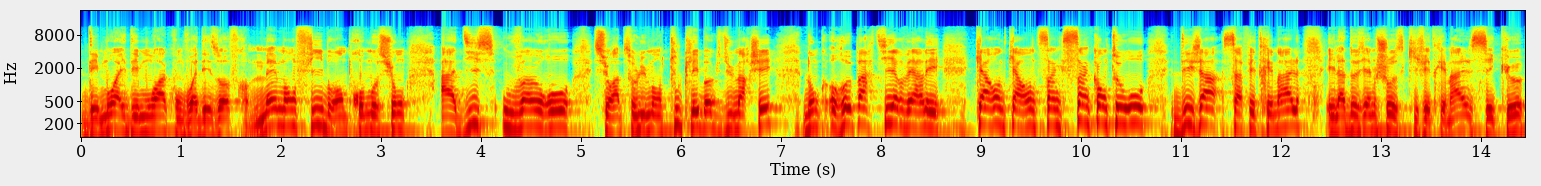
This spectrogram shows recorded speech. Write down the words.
des mois et des mois qu'on voit des offres, même en fibre, en promotion 10 ou 20 euros sur absolument toutes les box du marché. Donc repartir vers les 40, 45, 50 euros, déjà ça fait très mal. Et la deuxième chose qui fait très mal, c'est que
